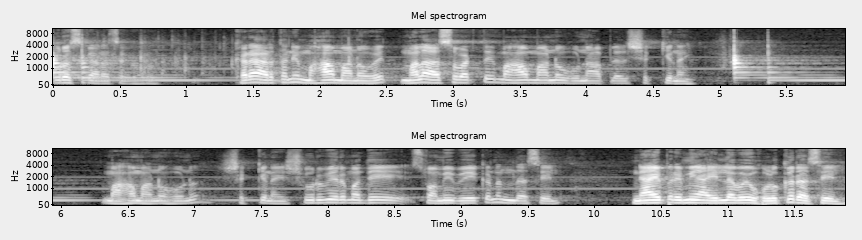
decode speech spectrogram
पुरस्काराचा गौरव. खऱ्या अर्थाने महामानव आहेत. मला असं वाटतंय महामानव होणं आपल्याला शक्य नाही. महामानव होणं शक्य नाही. शूरवीरमध्ये स्वामी विवेकानंद असेल न्यायप्रेमी अहिल्याबाई होळकर असेल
